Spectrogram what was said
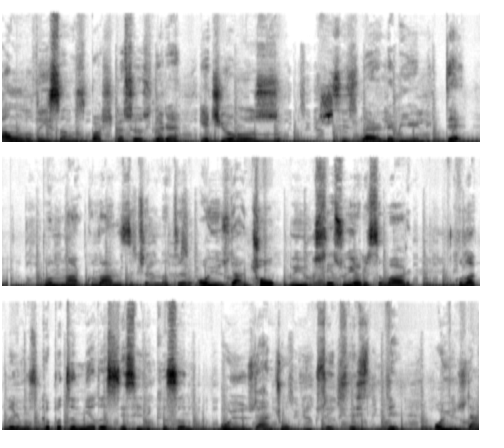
Anladıysanız başka sözlere geçiyoruz. Sizlerle birlikte. Bunlar kulağınızı çınlatır. O yüzden çok büyük ses uyarısı var. Kulaklarınızı kapatın ya da sesini kısın. Bu yüzden çok yüksek seslidir. O yüzden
